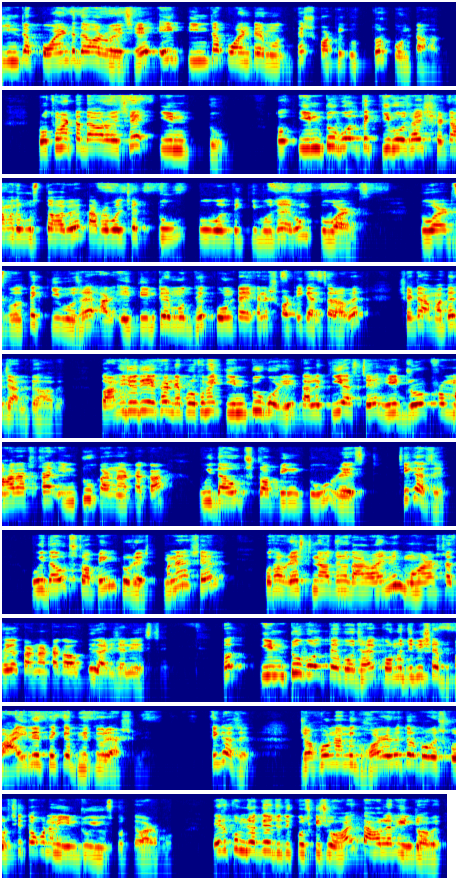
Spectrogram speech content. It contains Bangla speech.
তিনটা পয়েন্ট দেওয়া রয়েছে, এই তিনটা পয়েন্টের মধ্যে সঠিক উত্তর কোনটা হবে? প্রথমেরটা দেওয়া রয়েছে ইনটু তো ইনটু বলতে কি বোঝায় সেটা আমাদের বুঝতে হবে। তারপর বলছে টু টু বলতে কি বোঝায় এবং টুয়ার্ডস টুয়ার্ডস বলতে কি বোঝায় আর এই তিনটের মধ্যে কোনটা এখানে সঠিক অ্যান্সার হবে সেটা আমাদের জানতে হবে। তো আমি যদি এখানে প্রথমে ইনটু করি, তাহলে কি আসছে? He drove from Maharashtra into Karnataka without stopping to rest ঠিক আছে? উইদাউট স্টপিং টু রেস্ট মানে সে কোথাও রেস্ট নেওয়ার জন্য দাঁড় হয়নি মহারাষ্ট্র থেকে কর্ণাটকা অব্দি গাড়ি চালিয়ে এসছে। তো ইনটু বলতে বোঝায় কোনো জিনিসের বাইরে থেকে ভেতরে আসলে, ঠিক আছে? যখন আমি ঘরের ভেতর প্রবেশ করছি, তখন আমি ইনটু ইউজ করতে পারব। এরকম জাতীয় যদি কুছ কিছু হয়, তাহলে আমি ইনটু হবে।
